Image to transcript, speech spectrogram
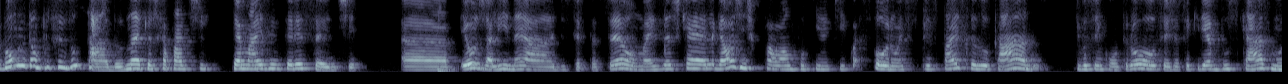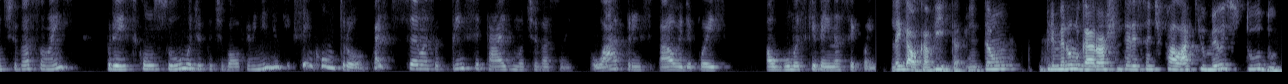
vamos então para os resultados, né? Que acho que é a parte que é mais interessante. Uh, eu já li né, a dissertação, mas acho que é legal a gente falar um pouquinho aqui quais foram esses principais resultados que você encontrou, ou seja, você queria buscar as motivações por esse consumo de futebol feminino, o que, que você encontrou? Quais são essas principais motivações? Ou a principal e depois algumas que vêm na sequência. Legal, Cavita. Então, em primeiro lugar, eu acho interessante falar que o meu estudo,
